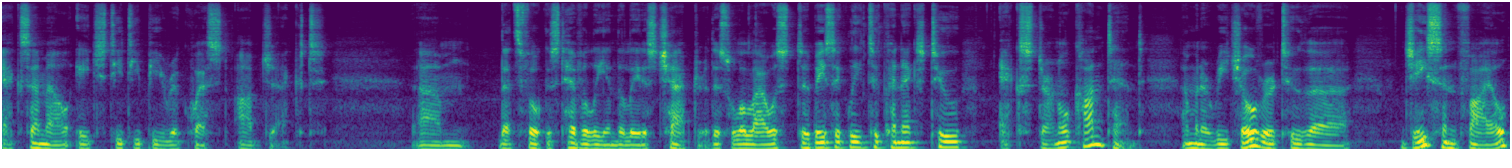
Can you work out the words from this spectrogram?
XML HTTP request object. Um, that's focused heavily in the latest chapter. This will allow us to basically to connect to external content. I'm going to reach over to the JSON file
